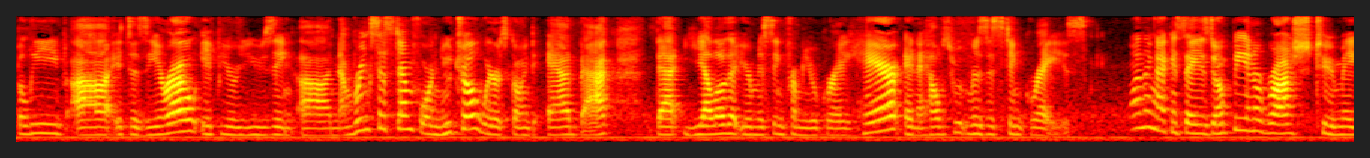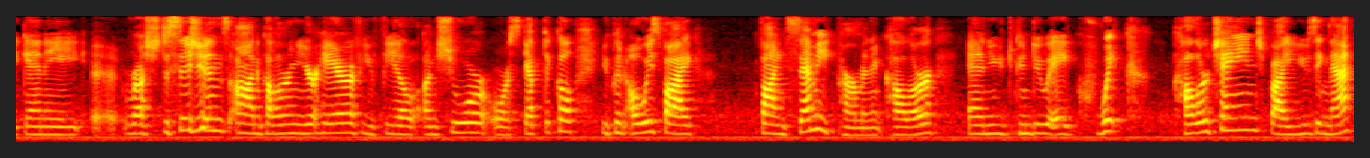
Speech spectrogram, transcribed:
believe uh, it's a zero if you're using a numbering system for neutral, where it's going to add back that yellow that you're missing from your gray hair, and it helps with resistant grays. One thing I can say is don't be in a rush to make any uh, rush decisions on coloring your hair if you feel unsure or skeptical. You can always find, find semi-permanent color and you can do a quick color change by using that.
